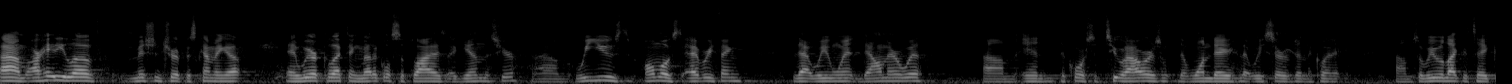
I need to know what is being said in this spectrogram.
um, our Haiti Love mission trip is coming up, and we are collecting medical supplies again this year. Um, we used almost everything that we went down there with um, in the course of two hours, the one day that we served in the clinic. Um, so we would like to take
